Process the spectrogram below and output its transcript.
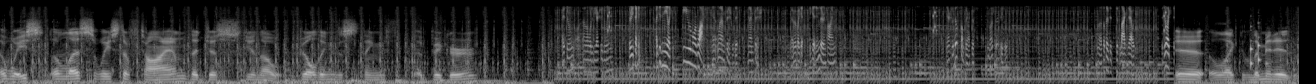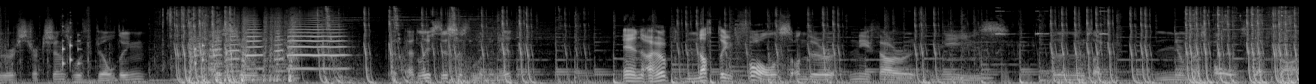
a waste, a less waste of time than just you know building this thing bigger, uh, like limited restrictions with building, I assume. At least this is limited. And I hope nothing falls underneath our knees. Other than there's like numerous holes left on.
